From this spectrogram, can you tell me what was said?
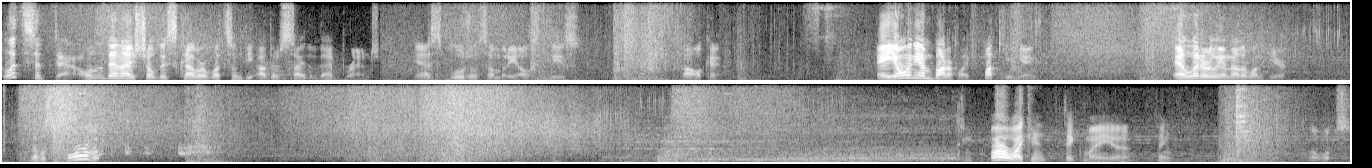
let's sit down, then I shall discover what's on the other side of that branch. Yeah, splooge on somebody else, please. Oh, okay. Aeonian Butterfly, fuck you, game. And literally another one here. There was four of them. Oh, I can take my uh, thing. Oh, whoops.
